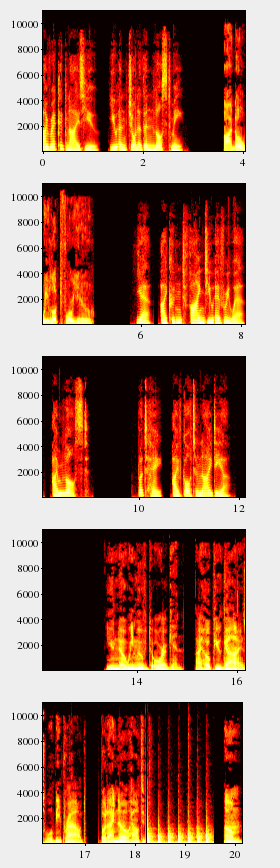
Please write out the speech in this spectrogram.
I recognize you, you and Jonathan lost me. I know we looked for you. Yeah, I couldn't find you everywhere, I'm lost. But hey, I've got an idea. You know we moved to Oregon. I hope you guys will be proud, but I know how to. Um,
